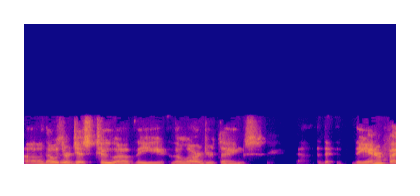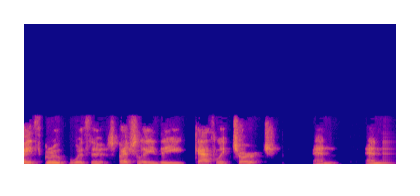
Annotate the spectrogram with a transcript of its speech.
Uh, those are just two of the the larger things. The, the interfaith group with the, especially the Catholic Church and and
